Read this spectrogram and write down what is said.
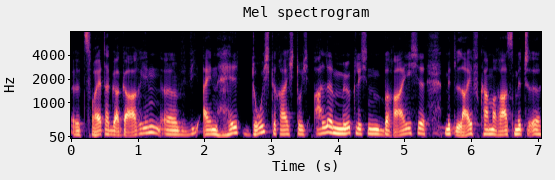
äh, zweiter Gagarin äh, wie ein Held durchgereicht durch alle möglichen Bereiche mit Live-Kameras, mit äh,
